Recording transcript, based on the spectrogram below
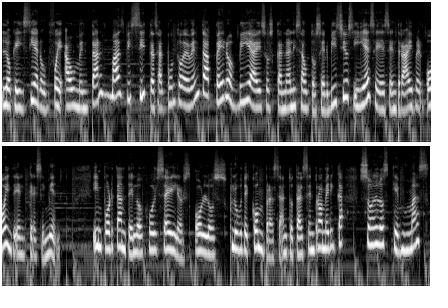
lo que hicieron fue aumentar más visitas al punto de venta, pero vía esos canales autoservicios y ese es el driver hoy del crecimiento importante, los wholesalers o los clubes de compras en total Centroamérica son los que más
